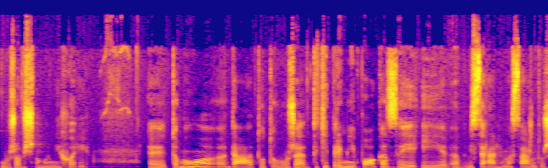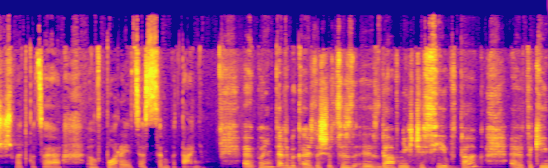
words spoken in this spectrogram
у жовчному міхурі. Е, Тому е, да, тут вже такі прямі покази, і вісеральний масаж дуже швидко це е, впорається з цим питанням. Е, Пані Наталя, ви кажете, що це з е, давніх часів, так? Е, Такий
